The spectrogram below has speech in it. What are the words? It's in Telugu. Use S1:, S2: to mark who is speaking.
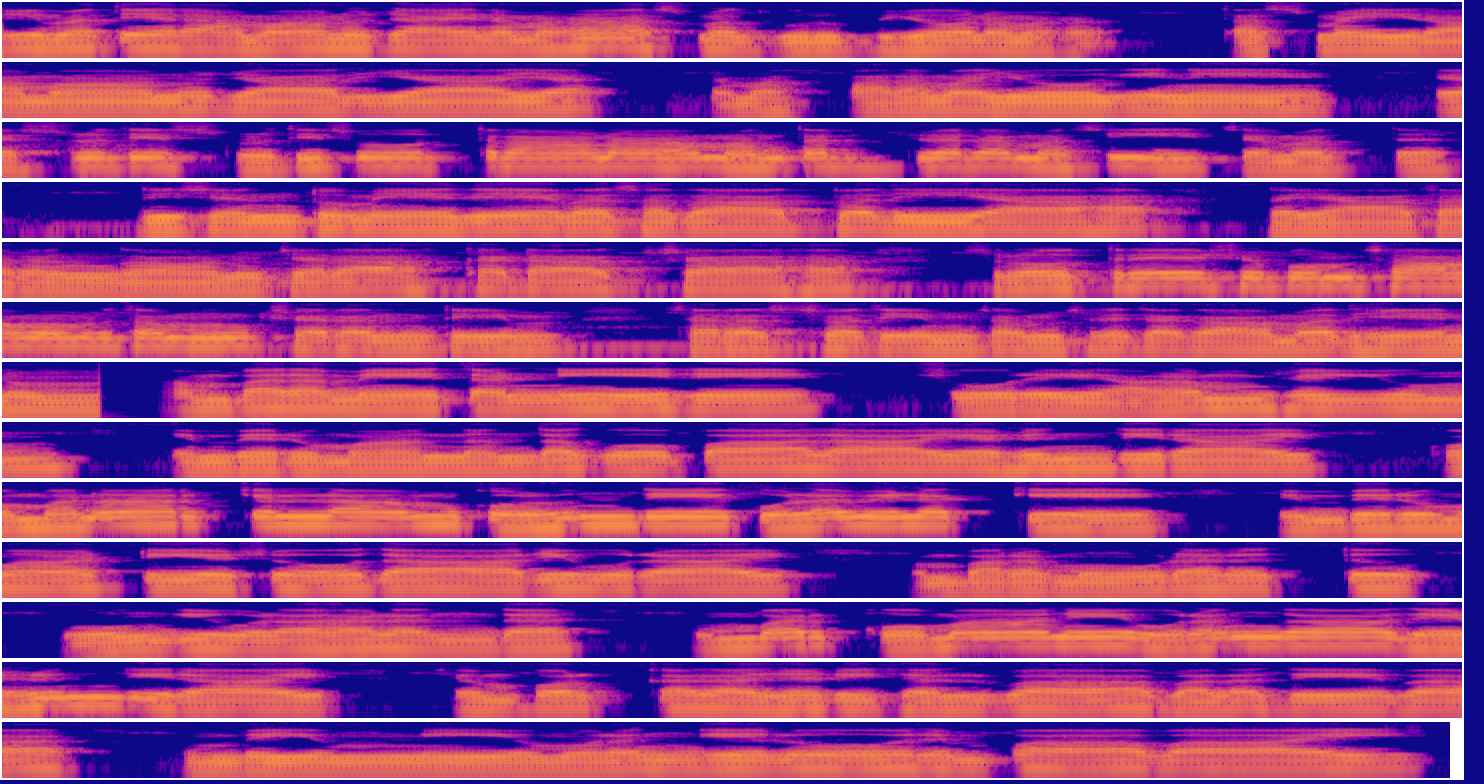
S1: श्रीमते रामानुजाय नमः। अस्मद्गुरुभ्यो नमः। तस्मै रामानुजार्याय नमः। परमयोगिने यश्रुतिस्मृतिसूत्राणाम् अन्तर्ज्वरमसि च मत् दिशन्तु मे देव सदा त्वदीयाः। दयातरङ्गानुचराः कटाक्षाः। श्रोत्रेषु पुंसामृतं क्षरन्तीं सरस्वतीं संसृतकामधेनुम्। अम्बरमे तण्णीरे शोरे अरंशेयुं इम्बेरुमान्नन्दगोपालाय हिन्दिराय கொம்பனார்க்கெல்லாம் கொழுந்தே குலவிளக்கே எம்பெருமாட்டிய சோதா அறிவுராய் அம்பரமூடறுத்து ஓங்கி உலகளந்த உம்பர்கொமானே உறங்காதெழுந்திராய் செம்பொற்கலஜடி செல்வா பலதேவா உம்பையும் நீயும் உறங்கேலோరెంపావాయ్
